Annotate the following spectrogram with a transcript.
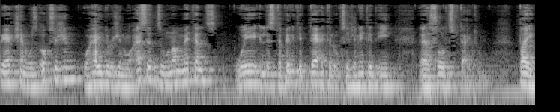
رياكشن ويز اوكسجين وهيدروجين واسيدز ونون ميتالز والاستابيليتي بتاعة ال oxygenated إيه؟ salts بتاعتهم. طيب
